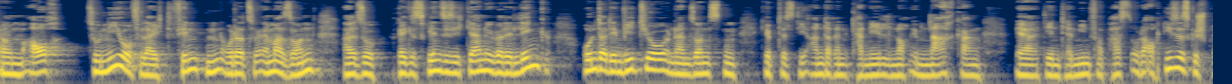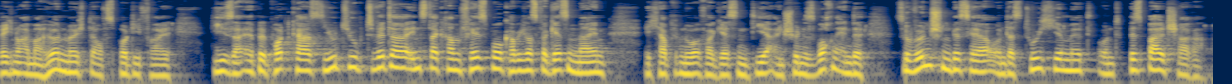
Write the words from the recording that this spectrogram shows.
ähm, auch zu NIO vielleicht finden oder zu Amazon. Also registrieren Sie sich gerne über den Link unter dem Video und ansonsten gibt es die anderen Kanäle noch im Nachgang, wer den Termin verpasst oder auch dieses Gespräch noch einmal hören möchte auf Spotify, dieser Apple Podcast, YouTube, Twitter, Instagram, Facebook. Habe ich was vergessen? Nein, ich habe nur vergessen, dir ein schönes Wochenende zu wünschen bisher und das tue ich hiermit und bis bald, Schara.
